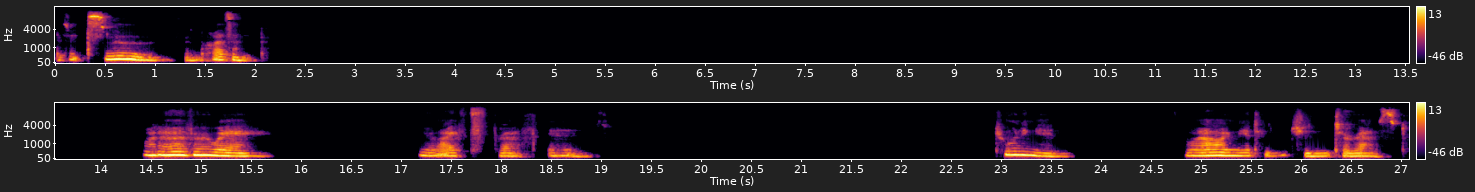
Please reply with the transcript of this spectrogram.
Is it smooth and pleasant? Whatever way your life's breath is, tuning in, allowing the attention to rest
